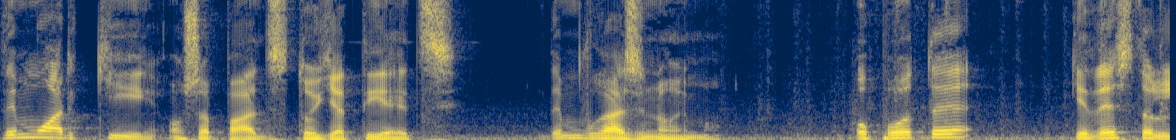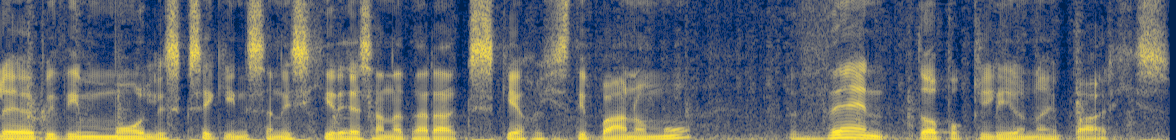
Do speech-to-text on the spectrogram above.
Δεν μου αρκεί ως απάντηση το γιατί έτσι. Δεν μου βγάζει νόημα. Οπότε, και δεν στο λέω επειδή μόλις ξεκίνησαν ισχυρές αναταράξεις και έχω χιστεί πάνω μου, δεν το αποκλείω να υπάρχεις.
